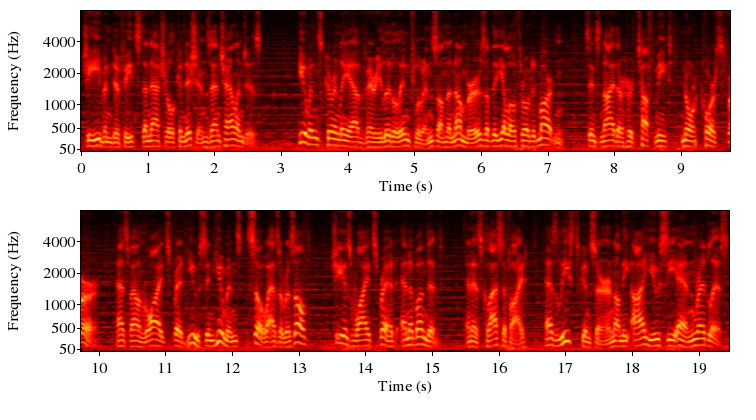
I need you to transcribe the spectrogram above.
she even defeats the natural conditions and challenges. Humans currently have very little influence on the numbers of the yellow-throated marten, since neither her tough meat nor coarse fur has found widespread use in humans, so as a result, she is widespread and abundant, and is classified as least concern on the IUCN Red List.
